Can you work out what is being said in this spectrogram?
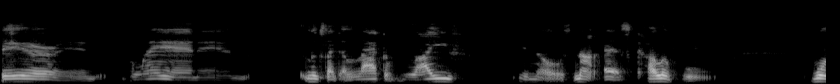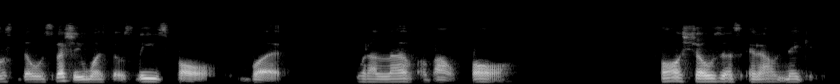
bare and bland and it looks like a lack of life. You know, it's not as colorful once those, especially once those leaves fall. But what I love about fall, fall shows us in our nakedness.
